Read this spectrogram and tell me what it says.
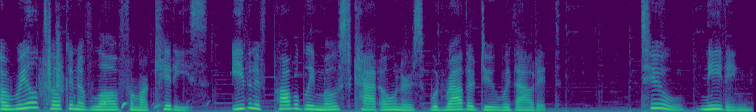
A real token of love from our kitties, even if probably most cat owners would rather do without it. 2. Kneading.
